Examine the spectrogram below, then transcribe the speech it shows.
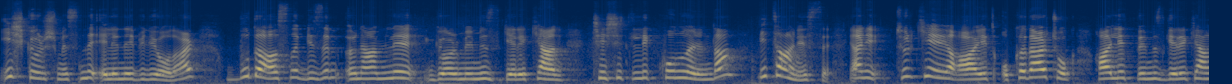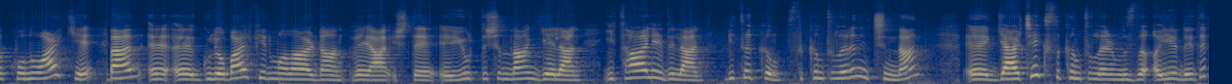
iş görüşmesinde elenebiliyorlar. Bu da aslında bizim önemli görmemiz gereken çeşitlilik konularından bir tanesi. Yani Türkiye'ye ait o kadar çok halletmemiz gereken konu var ki ben e, e, global firmalardan veya işte e, yurt dışından gelen, ithal edilen bir takım sıkıntıların içinden e, gerçek sıkıntılarımızı ayırt edip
